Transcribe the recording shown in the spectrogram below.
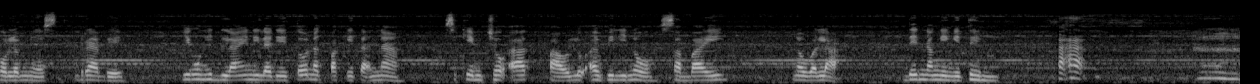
columnist. Grabe. Yung headline nila dito, nagpakita na si Kim Cho at Paulo Avellino sabay nawala. Din nangingitim.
